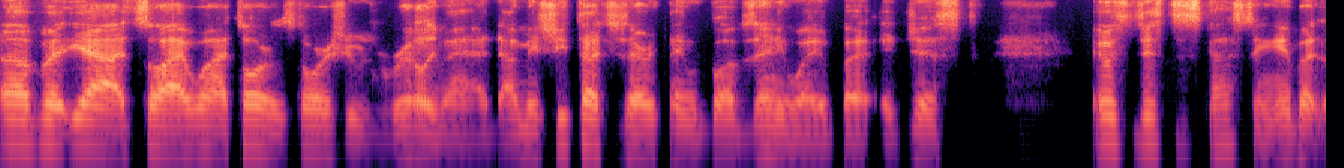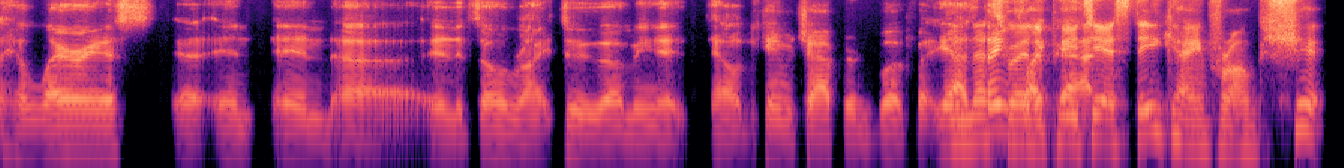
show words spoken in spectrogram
Uh, but yeah, so I when I told her the story, she was really mad. I mean, she touches everything with gloves anyway, but it just it was just disgusting, but hilarious uh, in in uh, in its own right too. I mean, it hell it became a chapter in the book. But yeah, and that's things where like the that. PTSD came from. Shit.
